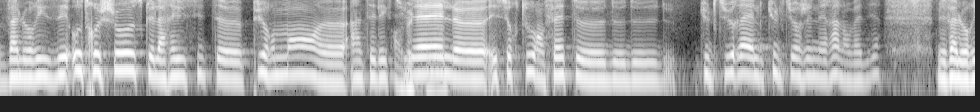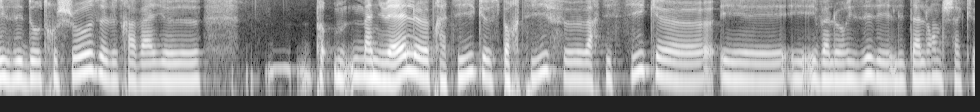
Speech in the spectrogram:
valoriser autre chose que la réussite purement intellectuelle et surtout en fait de, de, de culturelle, culture générale, on va dire, mais valoriser d'autres choses, le travail manuel, pratique, sportif, euh, artistique, euh, et, valoriser les, talents de chaque,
